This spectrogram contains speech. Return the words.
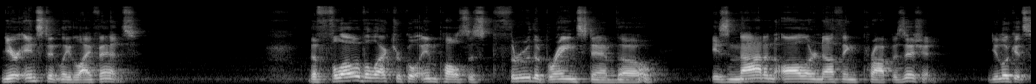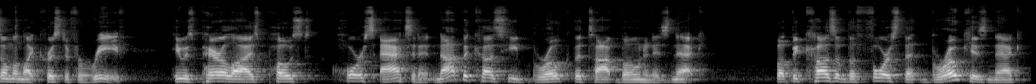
Near instantly, life ends. The flow of electrical impulses through the brainstem, though, is not an all or nothing proposition. You look at someone like Christopher Reeve, he was paralyzed post horse accident not because he broke the top bone in his neck, but because of the force that broke his neck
